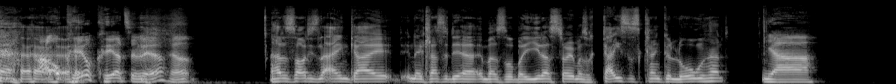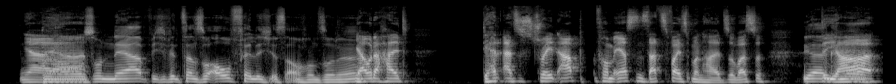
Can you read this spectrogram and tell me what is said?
ah, okay, okay, erzähl her, ja. Hattest du auch diesen einen Guy in der Klasse, der immer so bei jeder Story immer so geisteskrank gelogen hat? Ja. Ja, Bro, ja. so nervig, wenn es dann so auffällig ist auch und so, ne? Ja, oder halt, der hat also straight up vom ersten Satz weiß man halt so, weißt du? ja, Ja,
